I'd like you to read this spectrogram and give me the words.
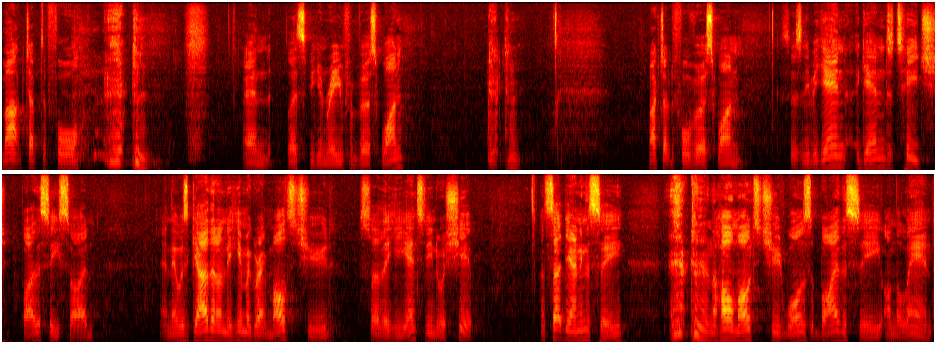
Mark chapter 4. and let's begin reading from verse 1. Mark chapter 4, verse 1 says, And he began again to teach by the seaside, and there was gathered unto him a great multitude, so that he entered into a ship and sat down in the sea, and the whole multitude was by the sea on the land.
